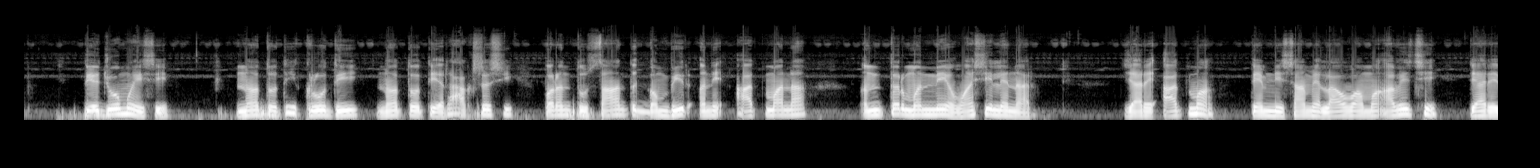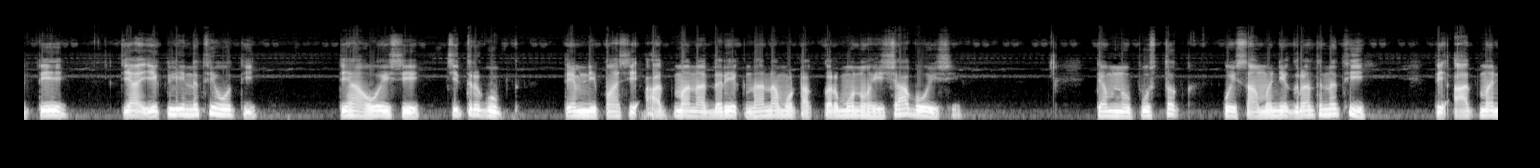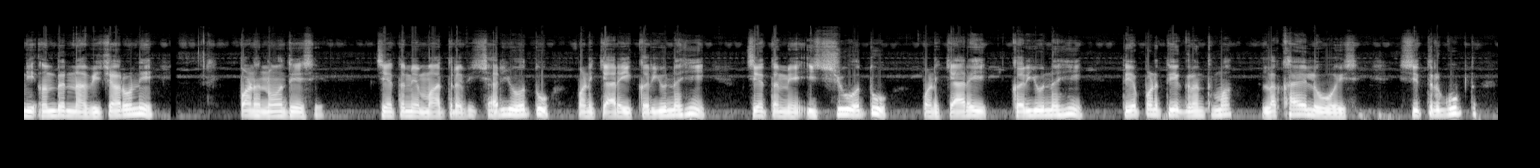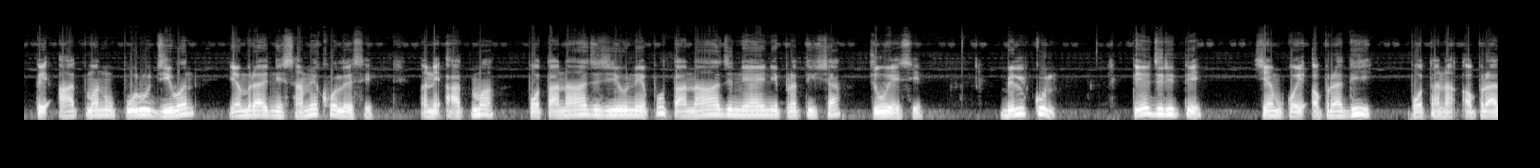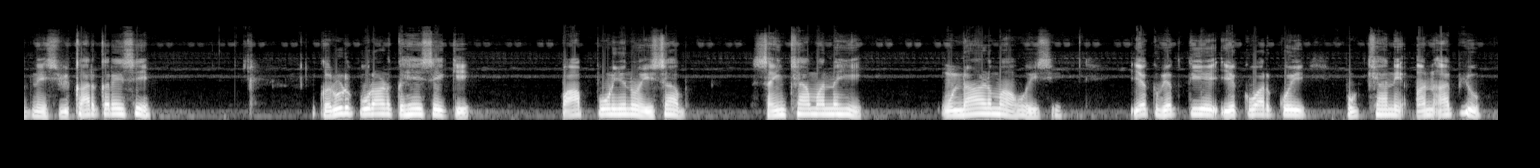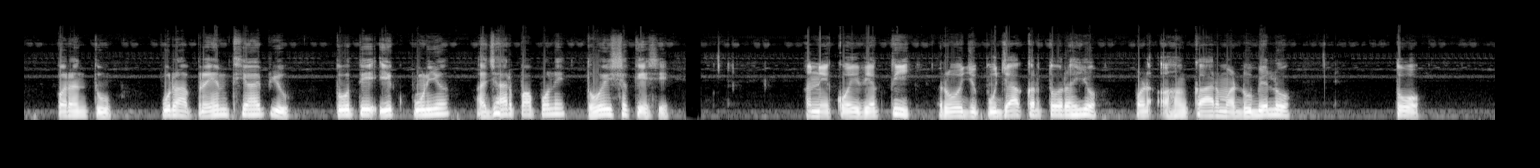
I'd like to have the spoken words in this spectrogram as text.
તેજોમય છે. ન તો તે ક્રોધી, ન તો તે રાક્ષસી, પરંતુ શાંત, ગંભીર અને આત્માના અંતર્મનને વાંસી લેનાર. જ્યારે આત્મા તેમની સામે લાવવામાં આવે છે, ત્યારે તે ત્યાં એકલી નથી હોતી. ત્યાં હોય છે ચિત્રગુપ્ત. તેમની પાસે આત્માના દરેક નાના મોટા કર્મોનો હિસાબ હોય છે. તેમનું પુસ્તક કોઈ સામાન્ય ગ્રંથ નથી. તે આત્માની અંદરના વિચારોને પણ નોંધે છે. જે તમે માત્ર વિચાર્યું હતું, પણ ક્યારેય કર્યું નહીં. જે તમે ઈચ્છ્યું હતું, પણ ક્યારેય કર્યું નહીં. તે પણ તે ગ્રંથમાં લખાયેલું હોય છે. ચિત્રગુપ્ત તે આત્માનું પૂરું જીવન યમરાજની સામે ખોલે છે અને આત્મા પોતાના જ જીવને પોતાના જ ન્યાયની પ્રતીક્ષા જુએ છે. બિલકુલ તે જ રીતે જેમ કોઈ અપરાધી પોતાના અપરાધને સ્વીકાર કરે છે ગરુડ પુરાણ કહે છે કે પાપ પુણ્યનો હિસાબ સંખ્યામાં નહીં, ઊંડાણમાં હોય છે. એક વ્યક્તિએ એકવાર કોઈ ભૂખ્યાને અન્ન આપ્યું, પરંતુ પૂરા પ્રેમથી આપ્યું, તો તે એક પુણ્ય હજાર પાપોને ધોઈ શકે છે. અને કોઈ વ્યક્તિ રોજ પૂજા કરતો રહ્યો, પણ અહંકારમાં ડૂબેલો, તો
